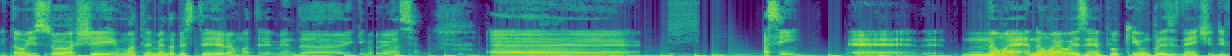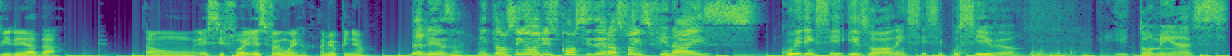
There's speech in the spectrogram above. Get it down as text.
Então isso eu achei uma tremenda besteira, uma tremenda ignorância. É... Assim, é... não, é, não é o exemplo que um presidente deveria dar. Então, esse foi, esse foi um erro, na minha opinião. Beleza. Então, senhores, considerações finais. Cuidem-se, isolem-se, se possível, e tomem as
